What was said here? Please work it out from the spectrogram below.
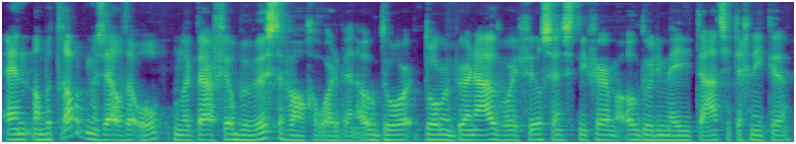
En dan betrap ik mezelf daarop, omdat ik daar veel bewuster van geworden ben. Ook door, door mijn burn-out word je veel sensitiever, maar ook door die meditatietechnieken.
